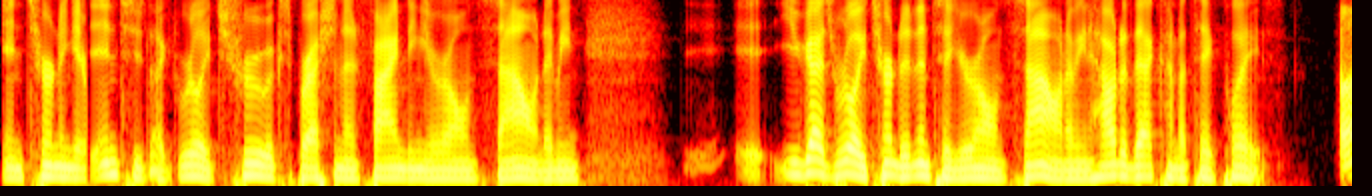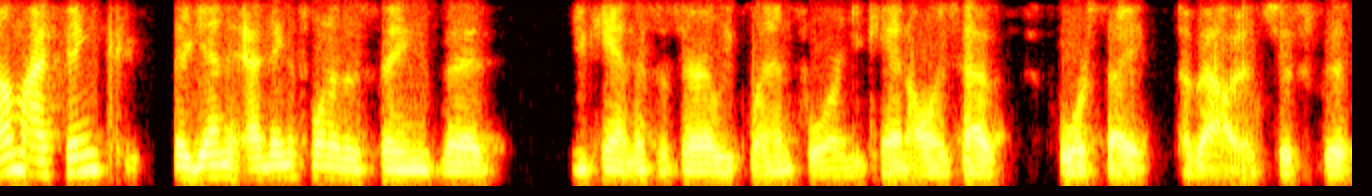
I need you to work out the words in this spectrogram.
and turning it into like really true expression and finding your own sound? I mean, it, you guys really turned it into your own sound. I mean, how did that kind of take place? Um, I think again, I think it's one of those things that you can't necessarily plan for, and you can't always have foresight about. It's just this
